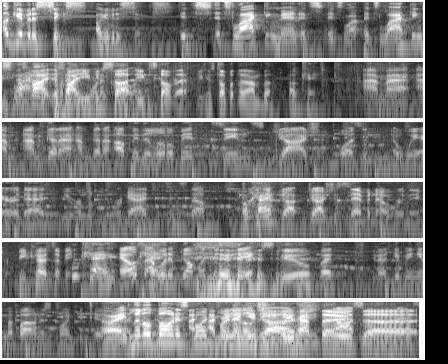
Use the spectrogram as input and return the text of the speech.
I'll give it a six. I'll give it a six. It's it's lacking, man. It's it's la it's lacking. That's fine. That's fine. You can wanna start. You can stop there. You can stop at the number. Okay. I'm, uh, I'm, I'm gonna, I'm gonna up it a little bit since Josh wasn't aware that we were looking for gadgets and stuff. Okay. give Jo- Josh a seven over there because of it. Okay. Else, I would have gone with the six too, but you know, giving him a bonus point because. All right, Josh, little bonus I, point I for mean, I little guess Josh. you do have those was the uh,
